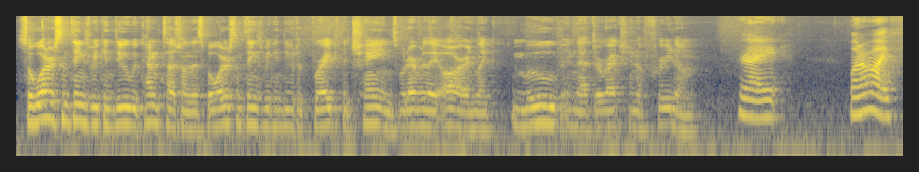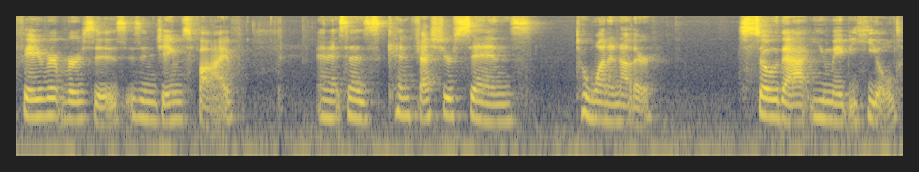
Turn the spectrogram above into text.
So, what are some things we can do? We kind of touched on this, but what are some things we can do to break the chains, whatever they are, and like move in that direction of freedom? Right. One of my favorite verses is in James 5, and it says, Confess your sins to one another so that you may be healed.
